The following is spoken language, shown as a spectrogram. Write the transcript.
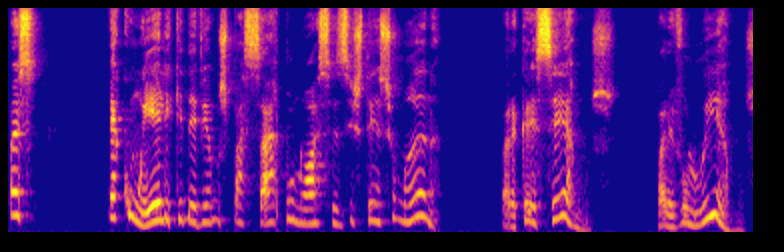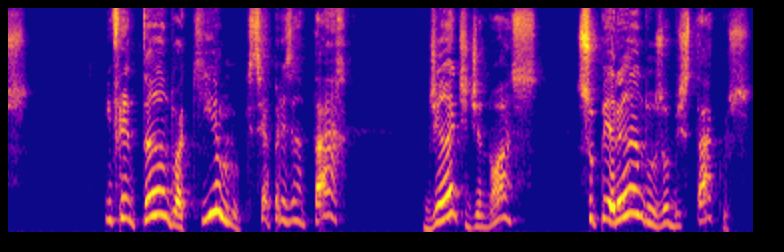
mas é com ele que devemos passar por nossa existência humana, para crescermos, para evoluirmos enfrentando aquilo que se apresentar diante de nós, superando os obstáculos,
